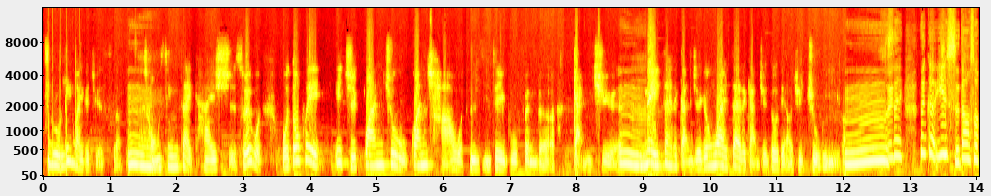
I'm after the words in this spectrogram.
进入另外一个角色。嗯重新再开始，所以我我都会一直关注观察我自己这一部分的感觉，嗯内在的感觉跟外在的感觉都得要去注意了。嗯，所以所以那个意识到说，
